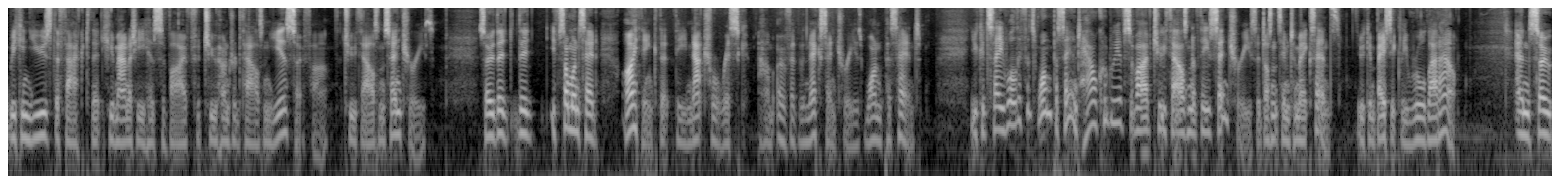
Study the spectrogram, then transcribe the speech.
we can use the fact that humanity has survived for 200,000 years so far, 2,000 centuries. So the, the, if someone said, I think that the natural risk um, over the next century is 1%, you could say, well, if it's 1%, how could we have survived 2,000 of these centuries? It doesn't seem to make sense. You can basically rule that out. And so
